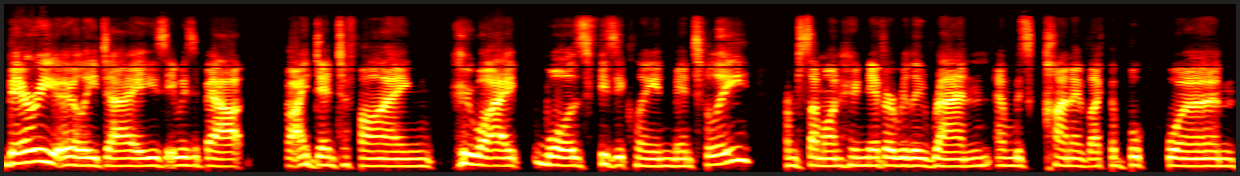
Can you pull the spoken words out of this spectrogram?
very early days, it was about identifying who I was physically and mentally from someone who never really ran and was kind of like a bookworm,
